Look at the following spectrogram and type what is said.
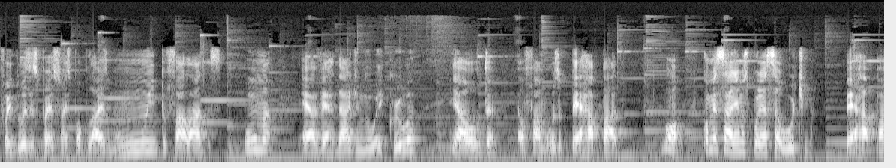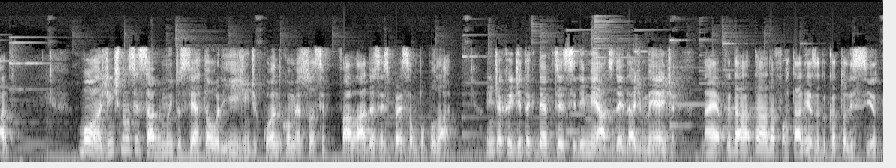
foi duas expressões populares muito faladas. Uma é a verdade nua e crua e a outra é o famoso pé rapado. Bom, começaremos por essa última, pé rapado. Bom, a gente não se sabe muito certo a origem de quando começou a ser falado essa expressão popular. A gente acredita que deve ter sido em meados da Idade Média, na época da, da, da fortaleza do catolicismo.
